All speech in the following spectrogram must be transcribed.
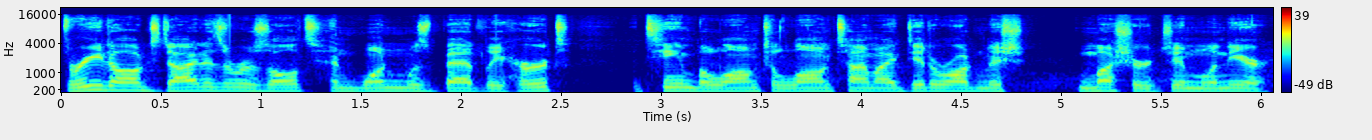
Three dogs died as a result, and one was badly hurt. The team belonged to longtime Iditarod musher Jim Lanier,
